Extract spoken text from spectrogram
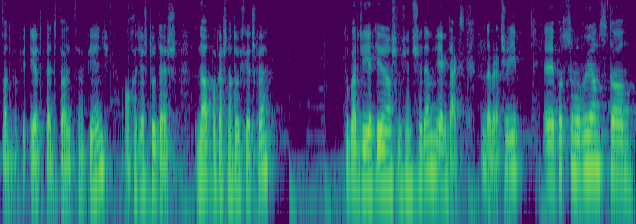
225, JP 225. O, chociaż tu też. No, pokaż na tą świeczkę. Tu bardziej jak 1,87, jak DAX. No dobra, czyli e, podsumowując to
